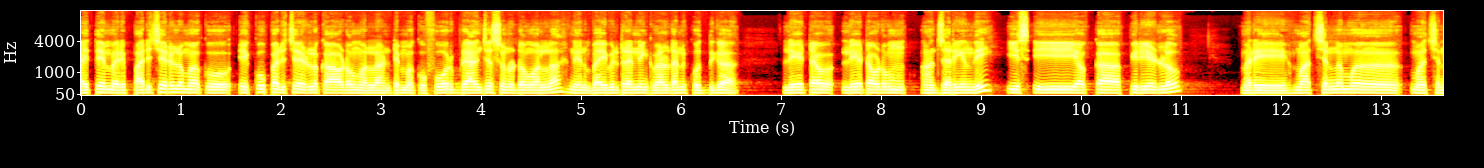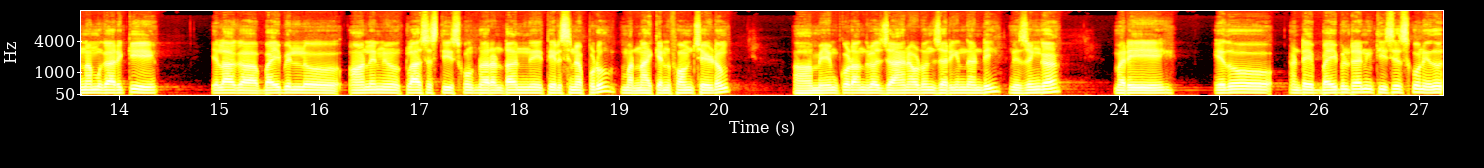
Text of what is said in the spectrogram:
అయితే మరి పరిచర్యలు మాకు ఎక్కువ పరిచర్యలు కావడం వల్ల అంటే మాకు ఫోర్ బ్రాంచెస్ ఉండడం వల్ల నేను బైబిల్ ట్రైనింగ్కి వెళ్ళడానికి కొద్దిగా లేట్ అవ లేట్ అవ్వడం జరిగింది. ఈ స్- ఈ యొక్క పీరియడ్లో మరి మా చిన్నమ్మ మా చిన్నమ్మ గారికి ఇలాగా బైబిల్ ఆన్లైన్ క్లాసెస్ తీసుకుంటున్నారంట అని తెలిసినప్పుడు మరి నాకు ఇన్ఫామ్ చేయడం. మేము కూడా అందులో జాయిన్ అవ్వడం జరిగిందండి. నిజంగా మరి ఏదో అంటే బైబిల్ ట్రైనింగ్ తీసేసుకొని ఏదో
